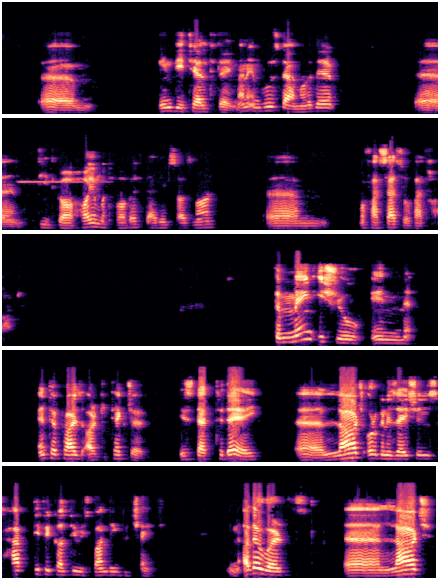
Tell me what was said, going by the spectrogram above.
um, in detail today. من امروز در مورد دیدگاه های متفاوت در یک سازمان مفصل صحبت خواهم The main issue in enterprise architecture is that today uh, large organizations have difficulty responding to change. In other words, uh, large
